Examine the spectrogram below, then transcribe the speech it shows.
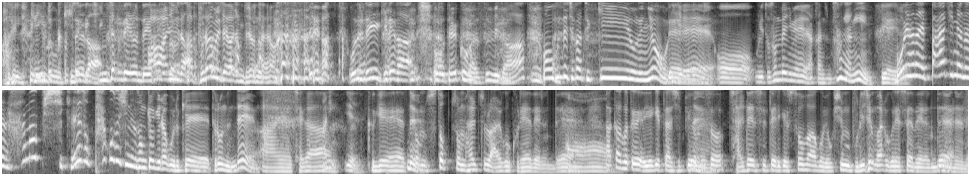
저 아니, 개인적으로 기대가 긴장되는데 아 아닙니다. 아, 부담을 제가 좀 드렸나요? 오늘 되게 기대가 어, 될 것 같습니다. 어 근데 제가 듣기로는요 네, 이게 네. 어 우리 또 선배님의 약간 좀 성향이 예, 예. 뭐에 하나에 빠지면은 한없이 계속 파고드시는 성격이라고 이렇게 들었는데 아, 예, 제가 아니, 예. 그게 네. 좀 스톱 좀할 줄 알고 그래야 되는데 어. 아까 그때 얘기했다시피 네. 여기서 잘 됐을 때 이렇게 스톱하고 욕심 부리지 말고 그랬어야 되는데 네네네.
